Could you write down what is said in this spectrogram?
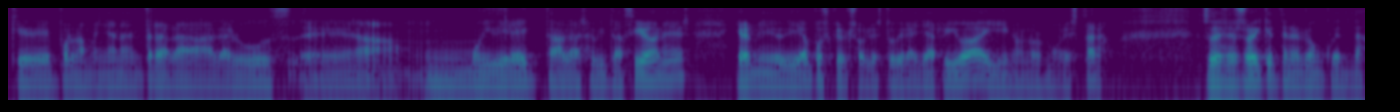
que por la mañana entrara la luz eh, muy directa a las habitaciones y al mediodía pues que el sol estuviera allá arriba y no nos molestara. Entonces eso hay que tenerlo en cuenta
